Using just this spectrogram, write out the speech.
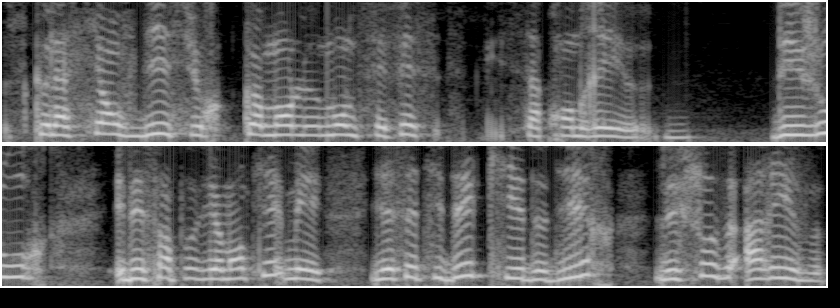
ce que la science dit sur comment le monde s'est fait, ça prendrait euh, des jours et des symposiums entiers. Mais il y a cette idée qui est de dire les choses arrivent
